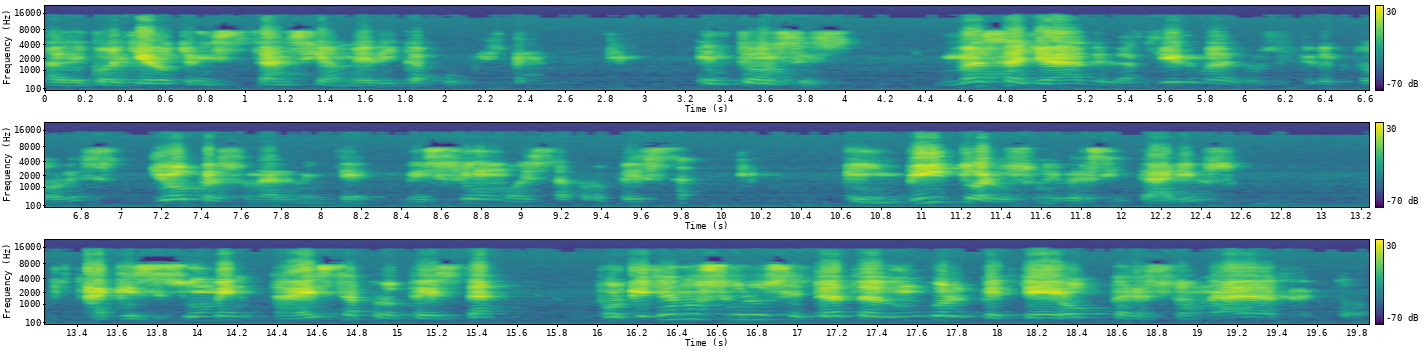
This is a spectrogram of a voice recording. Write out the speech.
a de cualquier otra instancia médica pública. Entonces, más allá de la firma de los directores, yo personalmente me sumo a esta protesta e invito a los universitarios a que se sumen a esta protesta porque ya no solo se trata de un golpeteo personal al rector,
